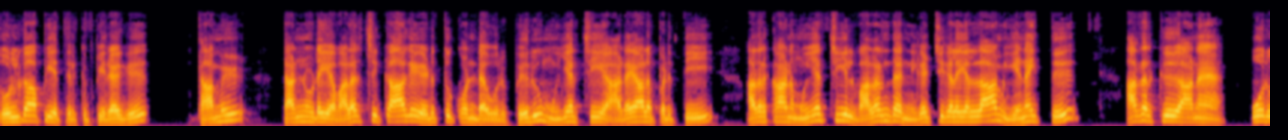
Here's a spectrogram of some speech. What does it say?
தொல்காப்பியத்திற்கு பிறகு தமிழ் தன்னுடைய வளர்ச்சிக்காக எடுத்துக்கொண்ட ஒரு பெரும் முயற்சியை அடையாளப்படுத்தி அதற்கான முயற்சியில் வளர்ந்த நிகழ்ச்சிகளையெல்லாம் இணைத்து அதற்கு ஆன ஒரு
